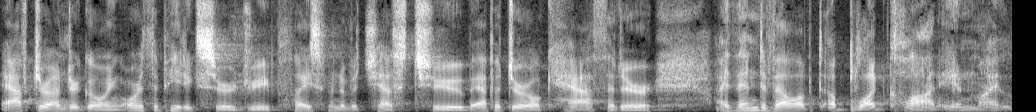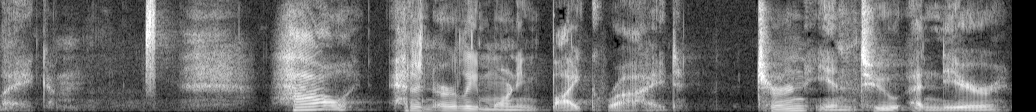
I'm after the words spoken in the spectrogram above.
after undergoing orthopedic surgery, placement of a chest tube, epidural catheter, I then developed a blood clot in my leg. How had an early morning bike ride turn into a near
